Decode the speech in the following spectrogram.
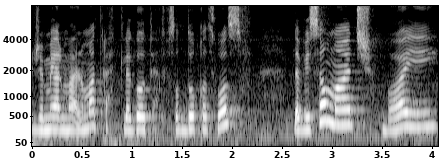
جميع المعلومات راح تلاقوها تحت في صندوق الوصف. Love you so much. bye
